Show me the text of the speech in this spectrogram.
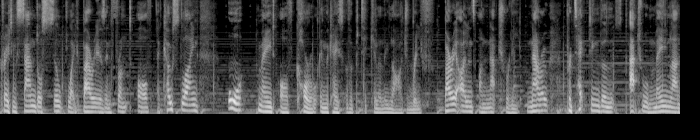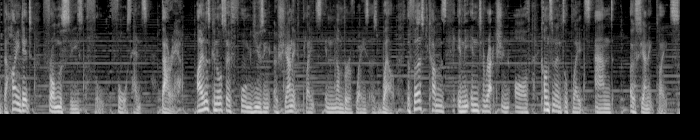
creating sand or silt like barriers in front of a coastline, or made of coral in the case of a particularly large reef. Barrier islands are naturally narrow, protecting the actual mainland behind it from the sea's full force, hence barrier. Islands can also form using oceanic plates in a number of ways as well. The first comes in the interaction of continental plates and oceanic plates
